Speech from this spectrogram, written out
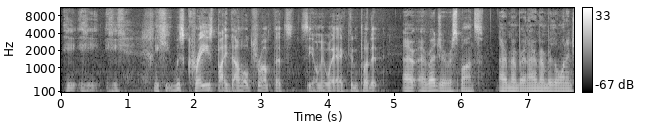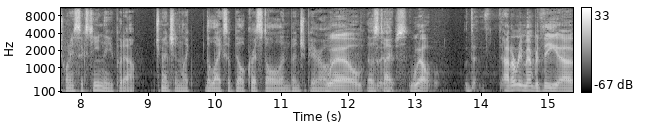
he, he he he was crazed by Donald Trump. That's the only way I can put it. I, I read your response. I remember, and I remember the one in 2016 that you put out, which mentioned like the likes of Bill Kristol and Ben Shapiro. Well, those th- types. Well, I don't remember the uh,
